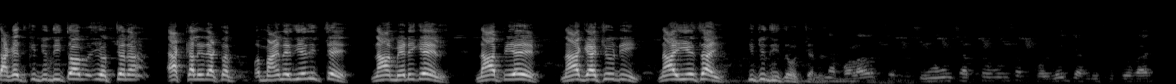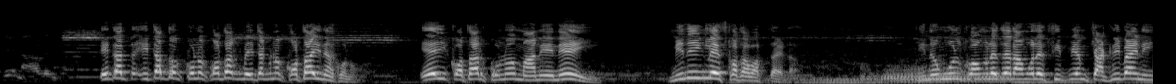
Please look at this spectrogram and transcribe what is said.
তাকে কিছু দিতে হচ্ছে না। এককালীন একটা মাইনে দিয়ে দিচ্ছে, না মেডিকেল না পিএফ না গ্র্যাচুইটি না ইএসআই কিছু দিতে হচ্ছে না। না বলা হচ্ছে তৃণমূল ছাত্র পরিষদ করলেই চাকরির সুযোগ আছে না হলে এটা তো এটা তো কোনো কথা এটা কোনো কথাই না কোনো। এই কথার কোনো মানে নেই। মিনিংলেস কথাবার্তা এটা। তৃণমূল কংগ্রেসের আমলে সিপিএম চাকরি পায়নি।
